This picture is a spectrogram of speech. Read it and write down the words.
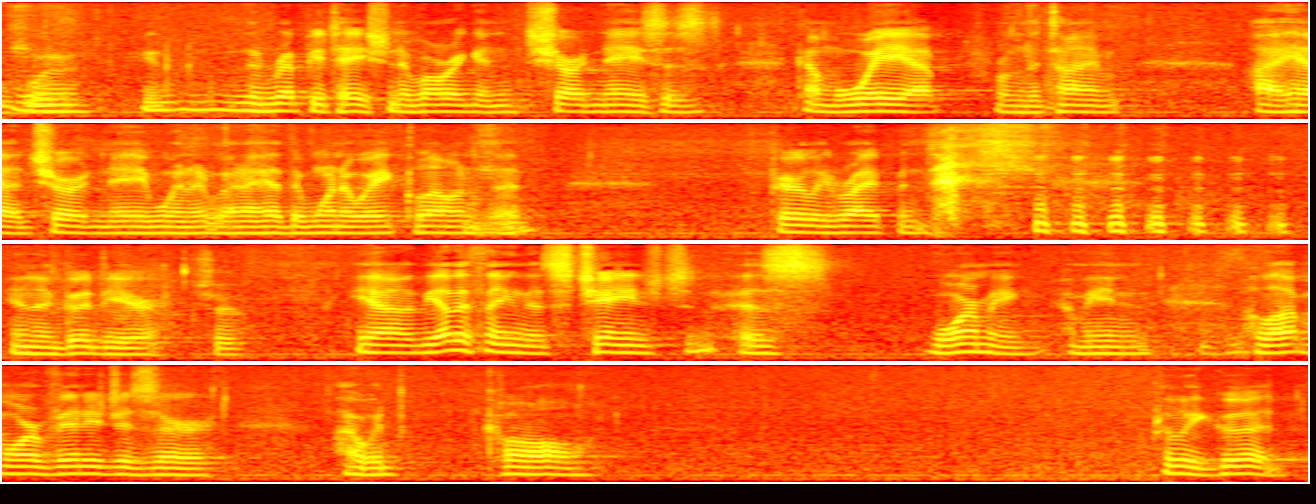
Mm-hmm. we're, the reputation of Oregon Chardonnays has come way up from the time I had Chardonnay when it, when I had the 108 clone Mm-hmm. that barely ripened in a good year. Sure. Yeah, the other thing that's changed is warming. I mean, a lot more vintages are, I would call, really good,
